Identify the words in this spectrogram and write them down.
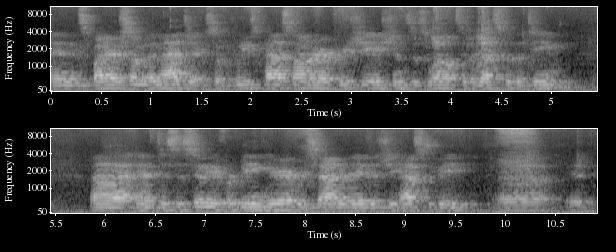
and inspire some of the magic, so please pass on our appreciations as well to the rest of the team. Uh, and to Cecilia for being here every Saturday that she has to be. Uh, it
